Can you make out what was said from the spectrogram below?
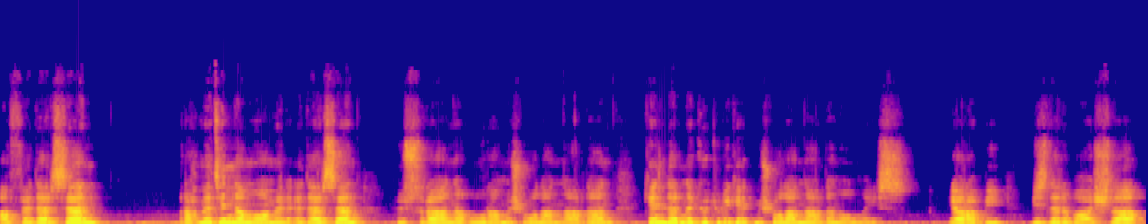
affedersen, rahmetinle muamele edersen, hüsrana uğramış olanlardan, kendilerine kötülük etmiş olanlardan olmayız. Ya Rabbi bizleri bağışla,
